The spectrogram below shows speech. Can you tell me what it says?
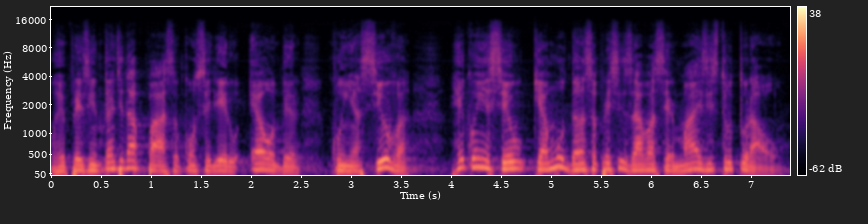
O representante da pasta, o conselheiro Elder Cunha Silva, reconheceu que a mudança precisava ser mais estrutural.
